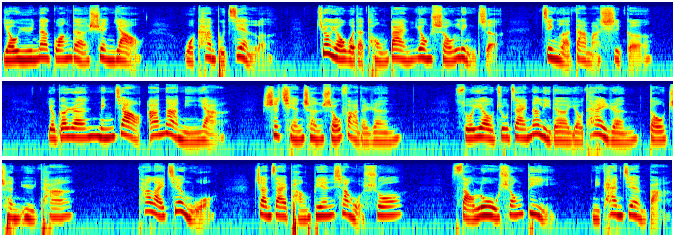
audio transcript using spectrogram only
由于那光的炫耀，我看不见了，就由我的同伴用手领着进了大马士革。有个人名叫阿纳尼亚。是虔诚守法的人，所有住在那里的犹太人都称誉他。他来见我，站在旁边向我说：“扫路兄弟，你看见吧。”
